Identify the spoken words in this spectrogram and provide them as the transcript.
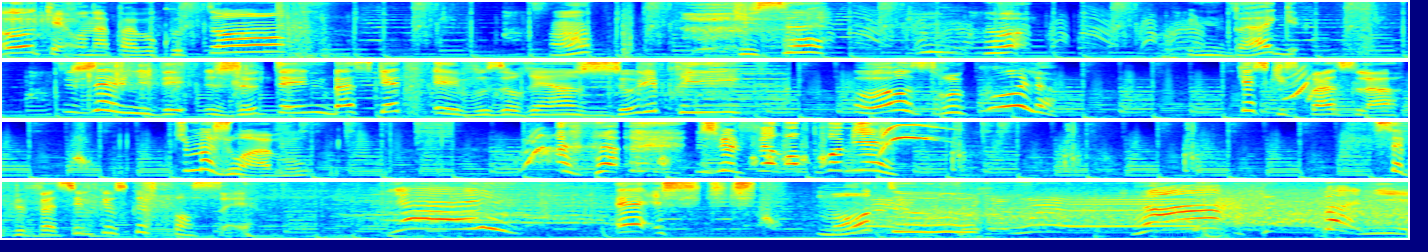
Ok, on n'a pas beaucoup de temps. Hein Qui c'est Oh, Une bague J'ai une idée. Jetez une basket et vous aurez un joli prix. Oh, c'est trop cool Qu'est-ce qui se passe là Je me joins à vous. Je vais le faire en premier C'est plus facile que ce que je pensais. Yay Eh. Mon tour Ah Panier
